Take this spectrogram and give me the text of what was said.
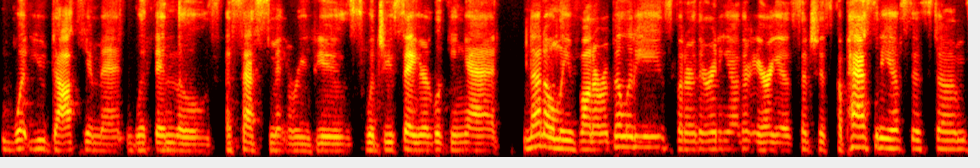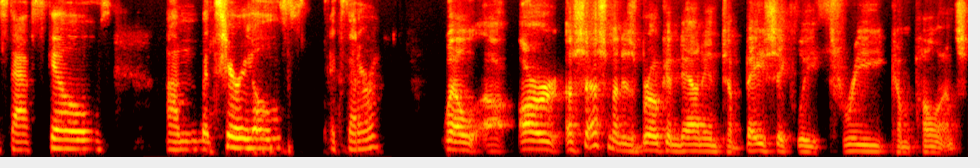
what you document within those assessment reviews, would you say you're looking at not only vulnerabilities, but are there any other areas such as capacity of systems, staff skills, um, materials, et cetera? Well, uh, our assessment is broken down into basically three components.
